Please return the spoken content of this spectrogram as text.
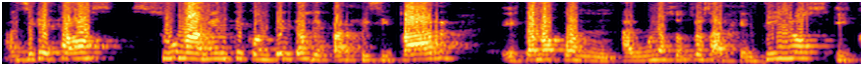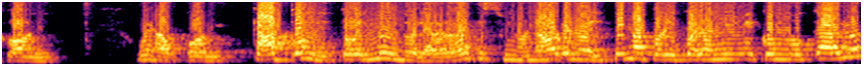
Así que estamos sumamente contentos de participar, estamos con algunos otros argentinos y con, bueno, con capos de todo el mundo. La verdad que es un honor, el tema por el cual a mí me convocaron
